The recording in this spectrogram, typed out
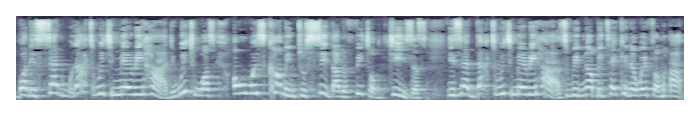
But it said that which Mary had, which was always coming to sit at the feet of Jesus, he said that which Mary has will not be taken away from her.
